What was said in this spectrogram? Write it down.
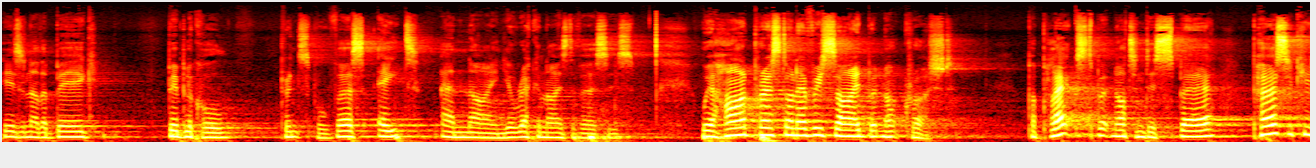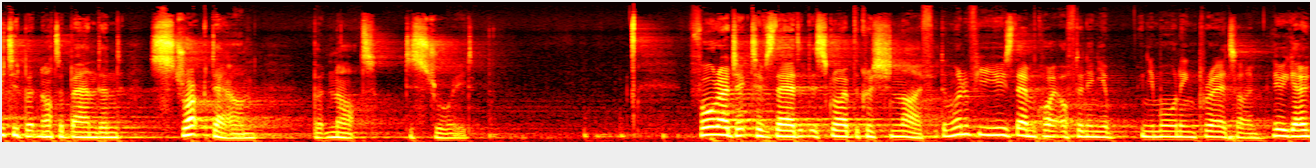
Here's another big biblical principle. Verse 8 and 9. You'll recognize the verses. We're hard pressed on every side, but not crushed, perplexed, but not in despair, persecuted, but not abandoned, struck down, but not destroyed. Four adjectives there that describe the Christian life. I wonder if you use them quite often in your, in your morning prayer time. Here we go.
